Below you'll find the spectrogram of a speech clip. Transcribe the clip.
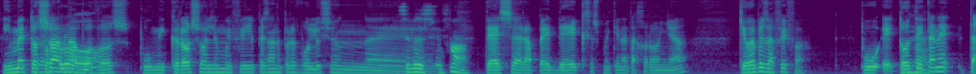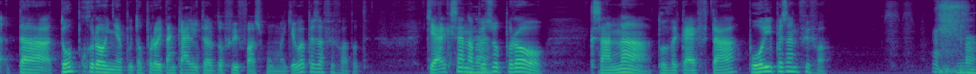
Είμαι τόσο Το Pro- ανάποδος που μικρός όλοι μου οι φίλοι παίζανε Pro Evolution Εσύ ε, παίζεις FIFA; 4, 5, 6 ας πούμε εκείνα τα χρόνια και εγώ έπαιζα FIFA. Που ε, τότε Ναι. ήταν τα, τα top χρόνια που το Pro ήταν καλύτερο από το FIFA, ας πούμε. Και εγώ έπαιζα FIFA τότε. Και άρχισα να Ναι. παίζω Pro ξανά το 17 που όλοι παίζαν FIFA. ναι.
